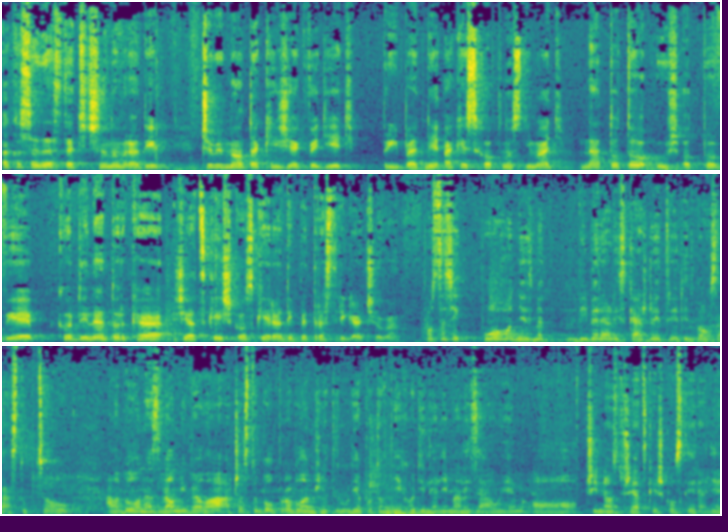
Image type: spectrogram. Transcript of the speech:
Ako sa dá stať členom rady? Čo by mal taký žiak vedieť, prípadne aké schopnosti mať. Na toto už odpovie koordinátorka Žiackej školskej rady Petra Strigáčová. V podstate pôvodne sme vyberali z každej triedy dvoch zástupcov, ale bolo nás veľmi veľa a často bol problém, že tí ľudia potom nechodili a nemali záujem o činnosť v Žiackej školskej rade.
